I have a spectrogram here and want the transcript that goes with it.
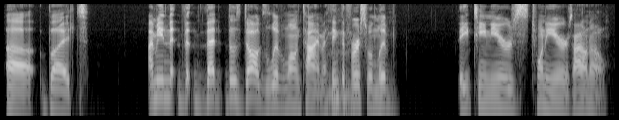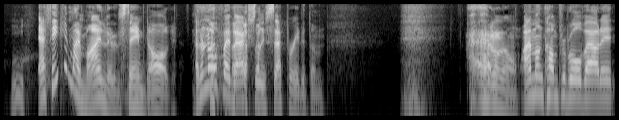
uh, but I mean th- th- that those dogs live a long time. I think the Mhm. first one lived 18 years, 20 years. I don't know. I think in my mind they're the same dog. I don't know if I've actually separated them. I don't know. I'm uncomfortable about it.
